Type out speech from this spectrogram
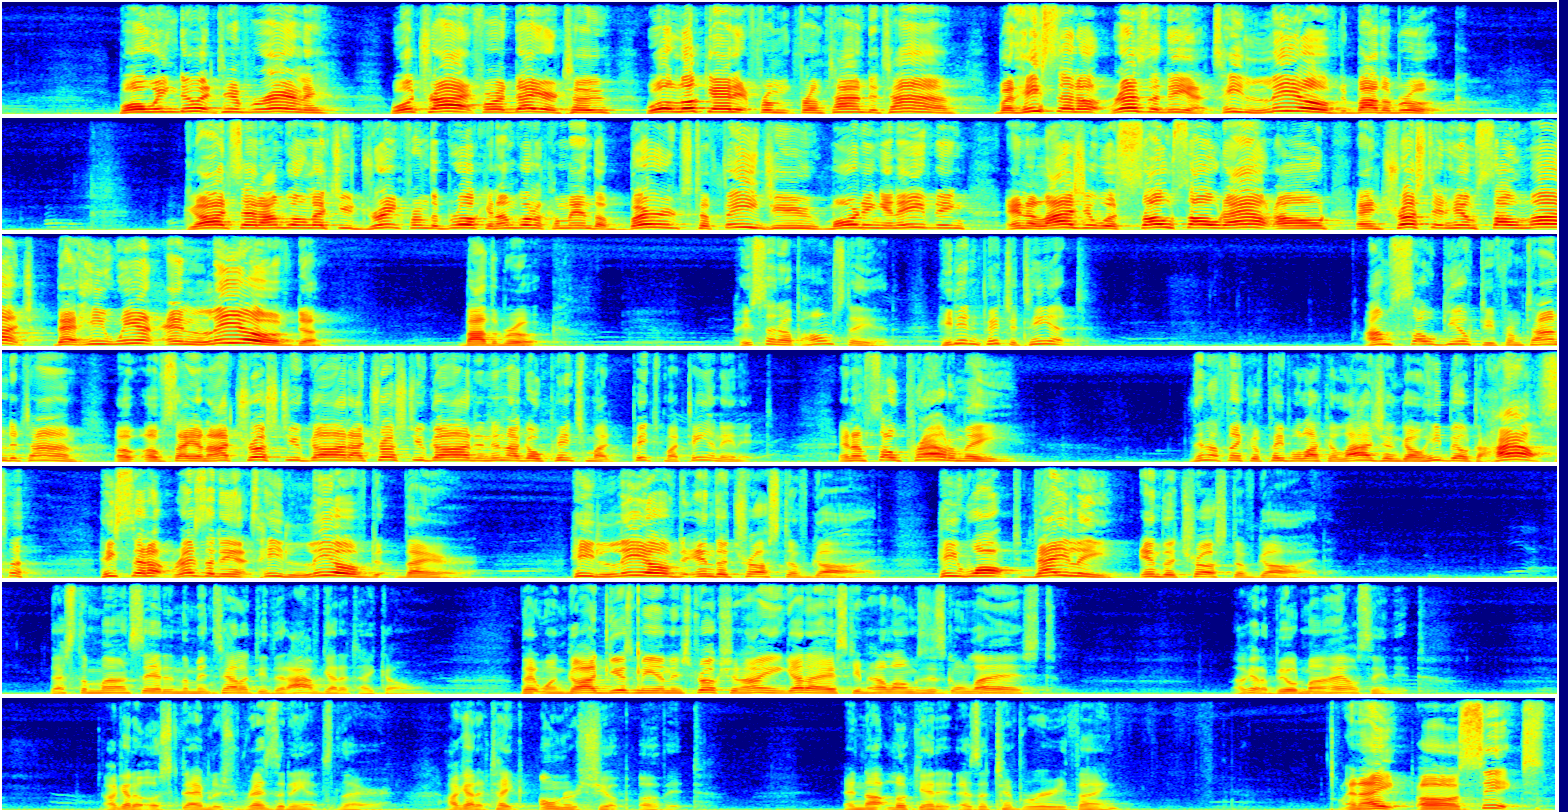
Well, we can do it temporarily. We'll try it for a day or two, We'll look at it from, from time to time, but he set up residence. He lived by the brook. God said, I'm going to let you drink from the brook and I'm going to command the birds to feed you morning and evening. And Elijah was so sold out on and trusted him so much that he went and lived by the brook. He set up homestead. He didn't pitch a tent. I'm so guilty from time to time of, of saying, I trust you, God, I trust you, God, and then I go pinch my, pitch my tent in it. And I'm so proud of me. Then I think of people like Elijah and go, he built a house. he set up residence. He lived there. He lived in the trust of God. He walked daily in the trust of God. That's the mindset and the mentality that I've got to take on. That when God gives me an instruction, I ain't got to ask Him how long is this going to last. I got to build my house in it. I got to establish residence there. I got to take ownership of it and not look at it as a temporary thing. And eight, uh, six.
